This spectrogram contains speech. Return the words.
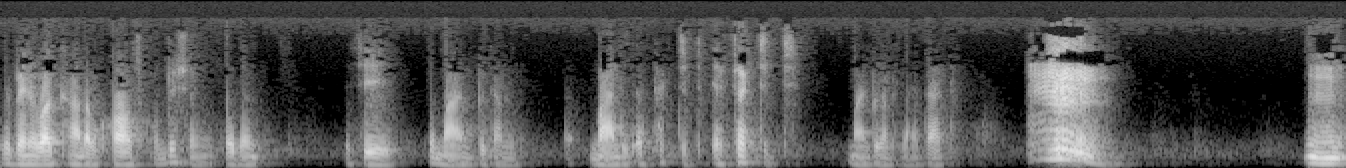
depending on what kind of cause condition, so then you see the mind becomes mind is affected affected, mind becomes like that. mm.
